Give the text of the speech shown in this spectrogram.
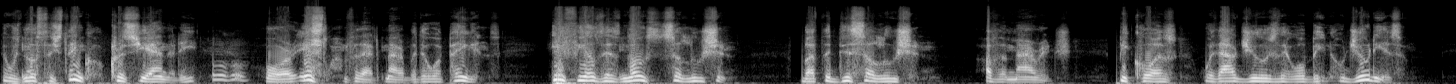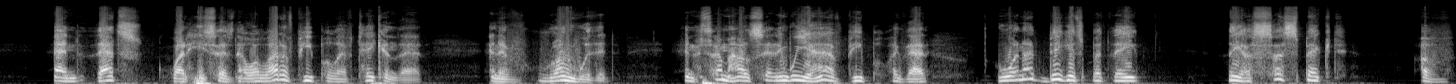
there was no such thing called Christianity or Islam for that matter, but there were pagans. He feels there's no solution but the dissolution of the marriage because without Jews there will be no Judaism. And that's what he says. Now, a lot of people have taken that and have run with it and somehow said, and we have people like that who are not bigots, but they, they are suspect of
